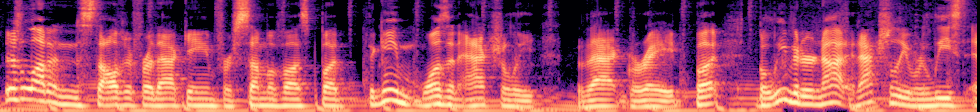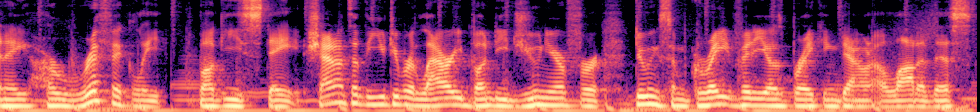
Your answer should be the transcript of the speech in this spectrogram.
There's a lot of nostalgia for that game for some of us, but the game wasn't actually that great. But believe it or not, it actually released in a horrifically buggy state. Shout out to the YouTuber Larry Bundy Jr. for doing some great videos breaking down a lot of this.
